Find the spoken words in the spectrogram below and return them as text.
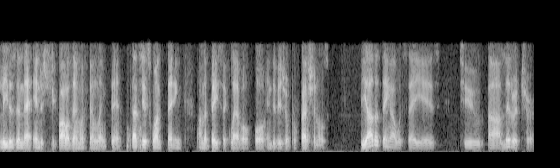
leaders in that industry, follow them within LinkedIn. That's just one thing on a basic level for individual professionals. The other thing I would say is to uh, literature,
